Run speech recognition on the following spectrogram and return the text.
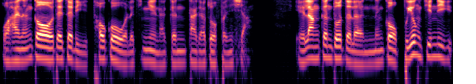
我还能够在这里透过我的经验来跟大家做分享，也让更多的人能够不用经历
